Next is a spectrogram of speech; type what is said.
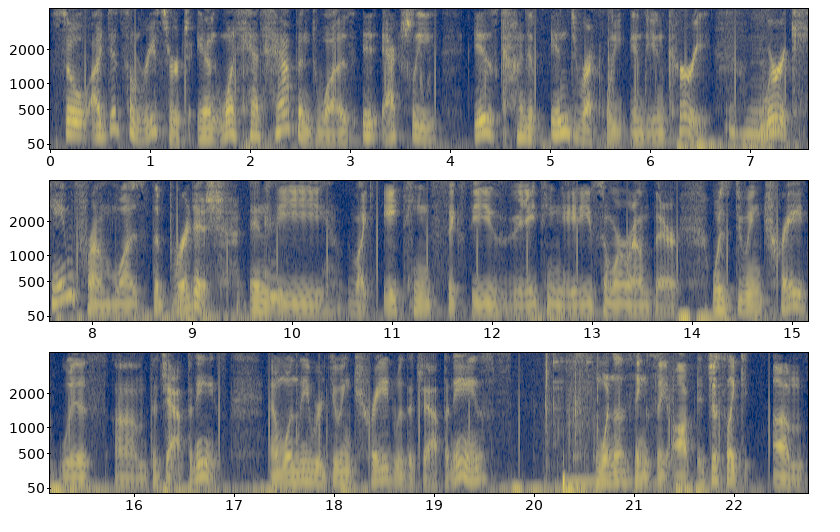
So I did some research, and what had happened was it actually is kind of indirectly Indian curry. Mm-hmm. Where it came from was the British in the like 1860s, the 1880s, somewhere around there, was doing trade with um, the Japanese. And when they were doing trade with the Japanese, one of the things they op- just like um,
